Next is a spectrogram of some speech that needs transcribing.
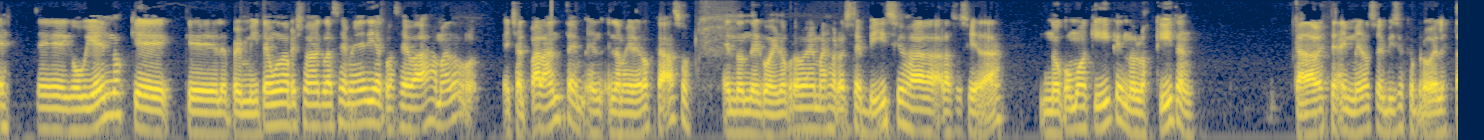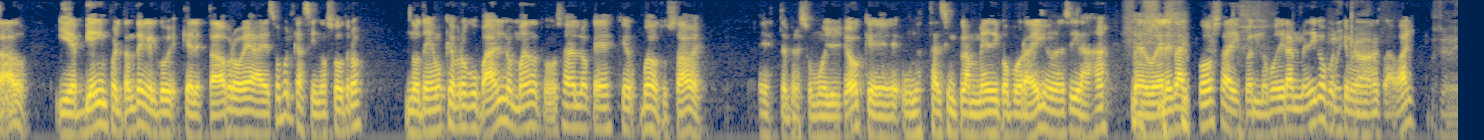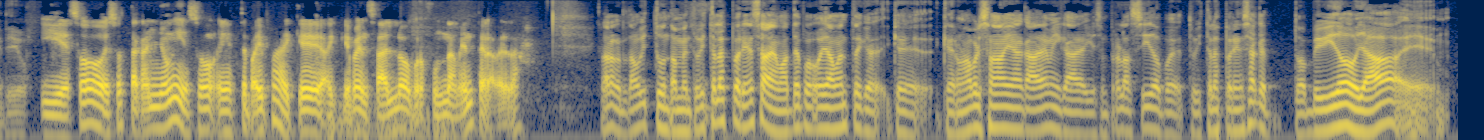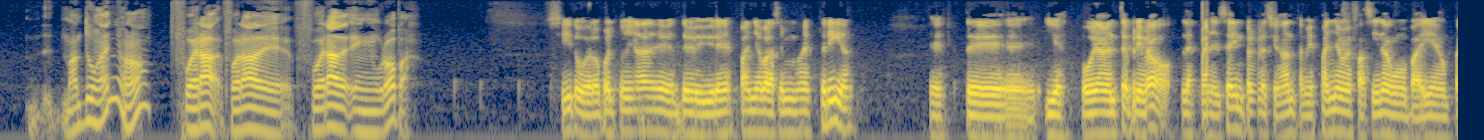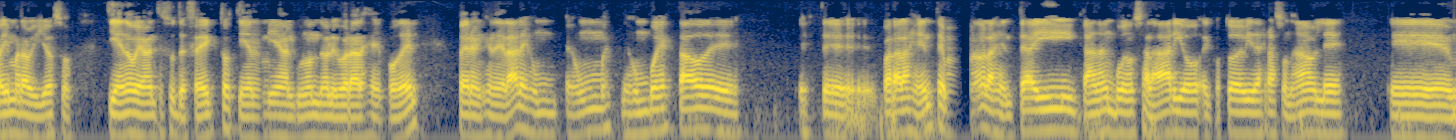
este, gobiernos que, que le permiten a una persona de clase media, clase baja, mano, echar para adelante en, la mayoría de los casos, en donde el gobierno provee mejores servicios a, la sociedad, no como aquí que nos los quitan. Cada vez hay menos servicios que provee el Estado. Y es bien importante que el, que el Estado provea eso porque así nosotros no tenemos que preocuparnos, mano. Tú no sabes lo que es que, bueno, tú sabes, este, presumo yo que uno está sin plan médico por ahí y uno decir, ajá, me duele tal cosa y pues no puedo ir al médico porque me van a clavar. Definitivo. Y eso, eso está cañón y eso en este país pues hay que, hay que pensarlo profundamente, la verdad. Claro, que tú, también tuviste la experiencia, además de pues, obviamente que, que, que, era una persona bien académica y siempre lo has sido, pues tuviste la experiencia que tú has vivido ya eh, más de un año, ¿no? Fuera, fuera de, fuera en Europa sí, tuve la oportunidad de, vivir en España para hacer mi maestría. Este, y obviamente, primero, la experiencia es impresionante. A mí España me fascina como país, es un país maravilloso. Tiene obviamente sus defectos, tiene algunos neoliberales en el poder, pero en general es un, es un, es un buen estado de, este, para la gente. la gente ahí gana un buen salario, el costo de vida es razonable, eh,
